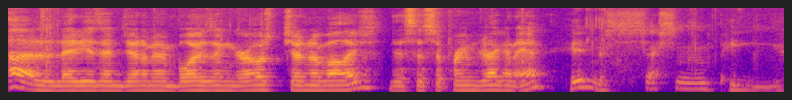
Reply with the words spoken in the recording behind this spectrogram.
Uh, ladies and gentlemen, boys and girls, children of all ages, this is Supreme Dragon and Hidden Assassin P.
